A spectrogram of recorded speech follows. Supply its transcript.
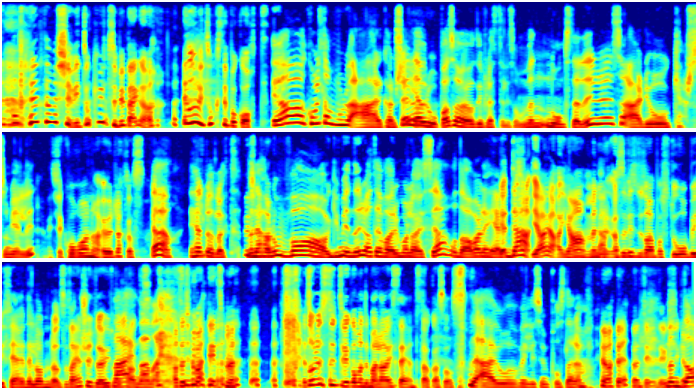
Det var ikke vi tok ut så mye penger. Jeg tror vi tok det på kort. Ja, kommer litt an på hvor du er, kanskje. I Europa så har jo de fleste liksom Men noen steder så er det jo cash som gjelder. Jeg vet ikke, Korona har ødelagt oss. Ja, ja. Helt ødelagt. Men jeg har noen vage minner at jeg var i Malaysia, og da var det helt Ja, der, ja, ja, ja, men. Altså, hvis du drar på storbyferie til London, så trenger du ikke ta ut Nei, kontant. nei, nei. Altså, det var litt med Jeg tror det er en til vi kommer til Malaysia igjen, stakkars oss. Det er jo veldig synd på oss der, Ja, det er veldig, det er Men da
